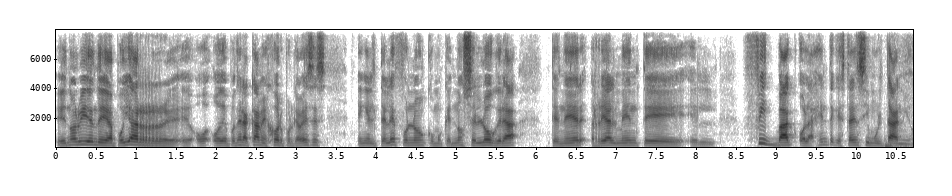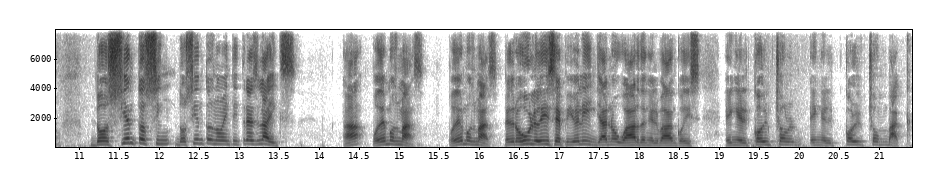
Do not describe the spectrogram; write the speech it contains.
eh, no olviden de apoyar eh, o, o de poner acá mejor, porque a veces en el teléfono como que no se logra tener realmente el feedback o la gente que está en simultáneo. 200, 293 likes. ¿Ah? Podemos más, podemos más. Pedro Julio dice, Piyolín, ya no guardo en el banco, dice, en el colchón, en el colchón back.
